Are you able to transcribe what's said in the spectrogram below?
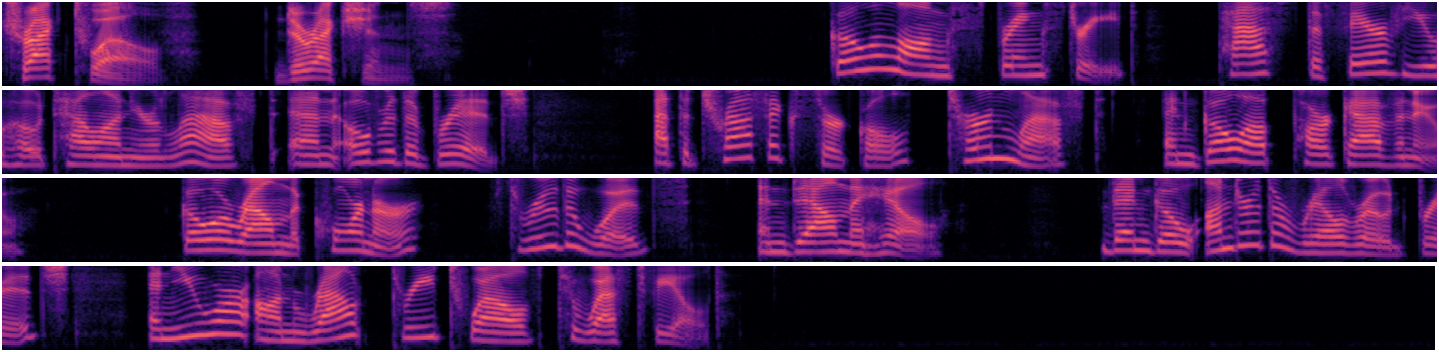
Track 12. Directions. Go along Spring Street, past the Fairview Hotel on your left and over the bridge. At the traffic circle, turn left and go up Park Avenue. Go around the corner, through the woods, and down the hill. Then go under the railroad bridge, and you are on Route 312 to Westfield.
